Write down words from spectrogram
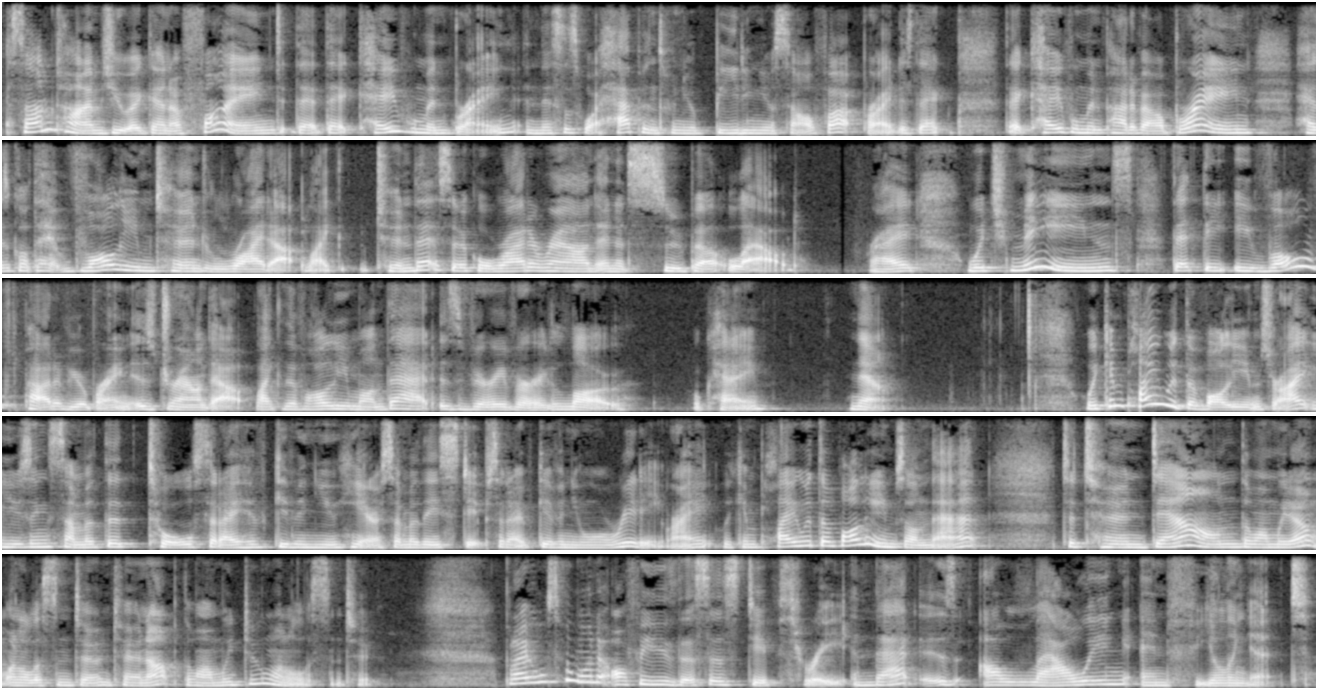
sometimes you are going to find that that cavewoman brain and this is what happens when you're beating yourself up right is that that cavewoman part of our brain has got that volume turned right up like turn that circle right around and it's super loud right? Which means that the evolved part of your brain is drowned out like the volume on that is very very low okay? Now we can play with the volumes, right? Using some of the tools that I have given you here, some of these steps that I've given you already, right? We can play with the volumes on that to turn down the one we don't want to listen to and turn up the one we do want to listen to. But I also want to offer you this as step three, and that is allowing and feeling it.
